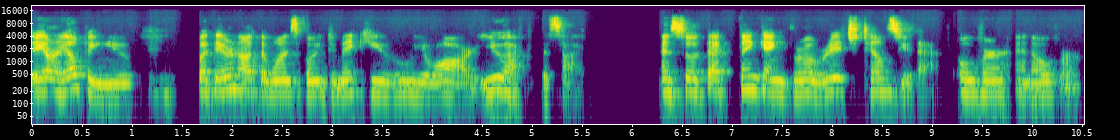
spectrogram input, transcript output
they are helping you but they're not the ones going to make you who you are you have to decide and so that think and grow rich tells you that over and over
